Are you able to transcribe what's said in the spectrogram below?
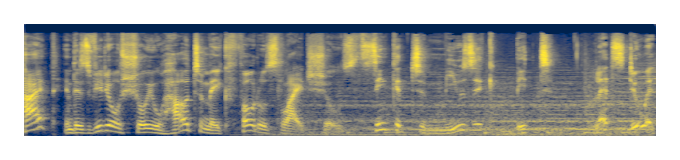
Hi, in this video I'll show you how to make photo slideshows. Sync it to music beat. Let's do it!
